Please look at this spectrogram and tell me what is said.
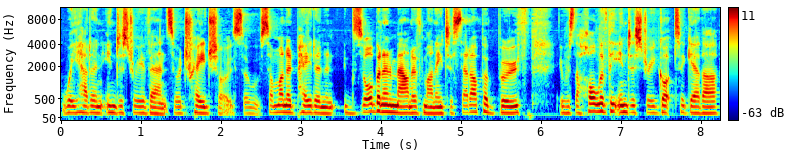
we had an industry event, so a trade show. So someone had paid an exorbitant amount of money to set up a booth. It was the whole of the industry got together,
